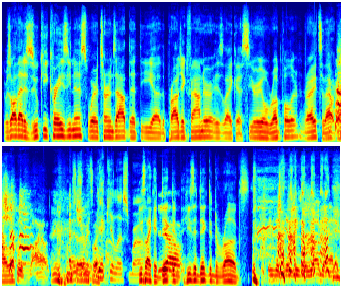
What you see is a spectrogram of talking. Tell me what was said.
there was all that Azuki craziness, where it turns out that the uh, the project founder is like a serial rug puller, right? So that guy That was wild. That is So it's like- ridiculous, bro. He's like addicted. Yo. He's addicted to rugs. He's a, he's a rug addict.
